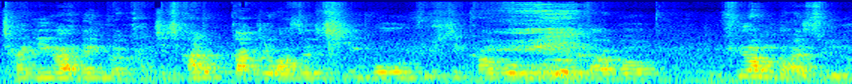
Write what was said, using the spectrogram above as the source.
자기가 한거 같이 가족까지 와서 쉬고 휴식하고 물놀이도 하고 휴양도 할 수 있는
